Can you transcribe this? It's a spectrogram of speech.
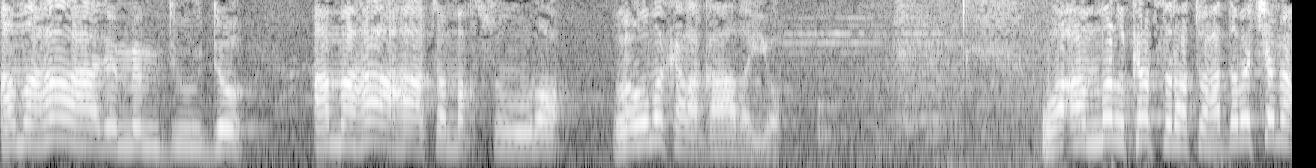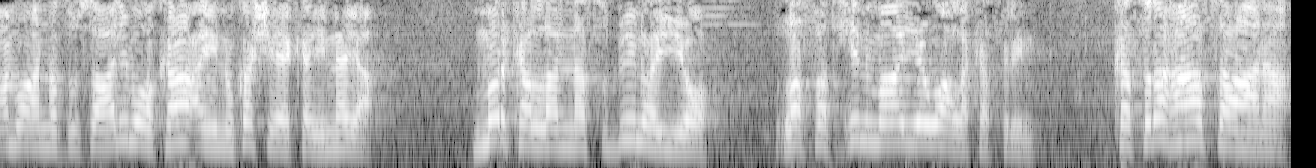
ama ha ahaada mamduudo ama ha ahaato maqsuuro looma kala qaadayo. Wa ama alkasratu haddaba jamac mu'anathu saalim oo kaa aynu ka sheekaynaya marka la nasbinayo la fadxin maayo waa la kasrin. Kasrahaasaana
